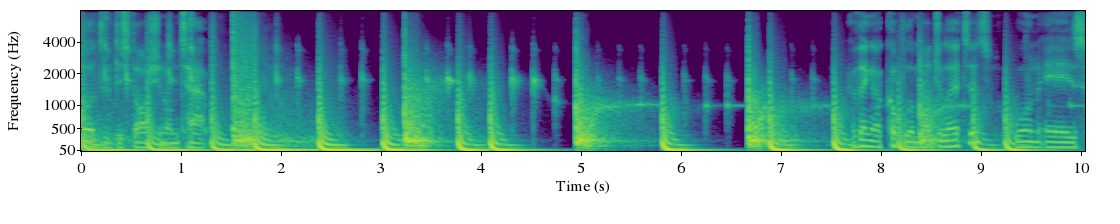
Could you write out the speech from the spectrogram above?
Loads of distortion on tap. I've a couple of modulators. One is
